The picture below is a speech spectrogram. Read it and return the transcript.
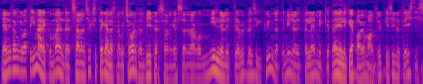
ja nüüd ongi vaata imelik on mõelda, et seal on siuksed tegelased nagu Jordan Peterson, kes on nagu miljonite ja võib-olla isegi kümnete miljonite lemmik ja täielik ebajumal tüüp, kes hiljuti Eestis,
